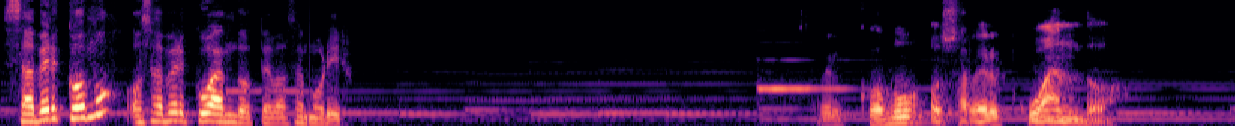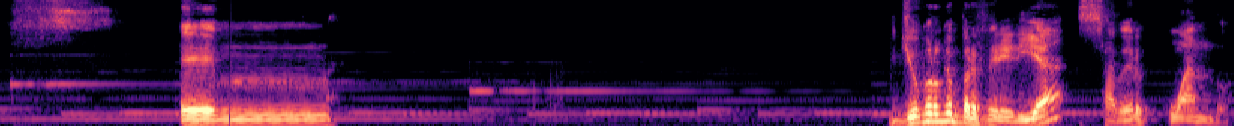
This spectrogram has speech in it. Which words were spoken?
¿Saber cómo o saber cuándo te vas a morir? Saber cómo o saber cuándo. Em, yo creo que preferiría saber cuándo.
